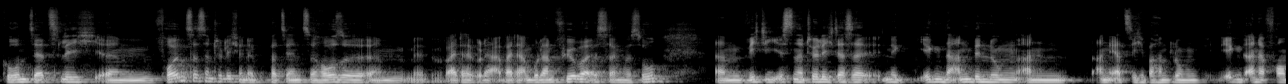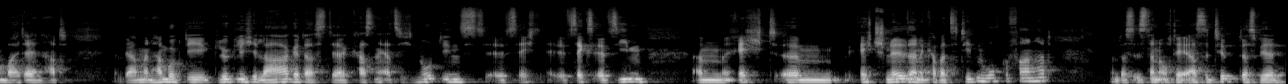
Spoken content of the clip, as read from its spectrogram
grundsätzlich ähm, freut uns das natürlich, wenn der Patient zu Hause ähm, weiter oder weiter ambulant führbar ist, sagen wir es so. Ähm, wichtig ist natürlich, dass er eine, irgendeine Anbindung an, an ärztliche Behandlung in irgendeiner Form weiterhin hat. Wir haben in Hamburg die glückliche Lage, dass der Kassenärztliche Notdienst 11617 ähm, recht, ähm, recht schnell seine Kapazitäten hochgefahren hat und das ist dann auch der erste Tipp, dass wir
